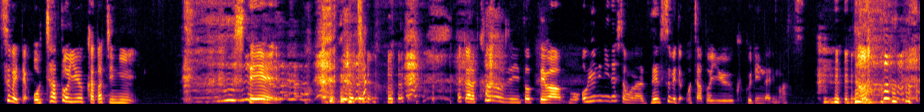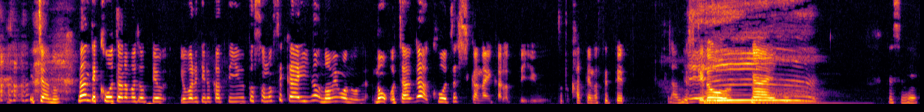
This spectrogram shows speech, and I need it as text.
すべてお茶という形にして、だから彼女にとっては、もうお湯に出したものは全すべてお茶というくくりになります。じゃあ、あの、なんで紅茶の魔女って呼ばれてるかっていうと、その世界の飲み物のお茶が紅茶しかないからっていう、ちょっと勝手な設定なんですけど、はい。ですね。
